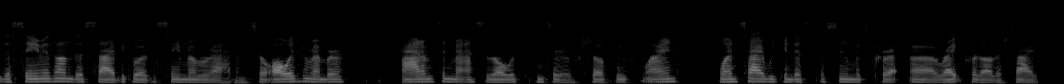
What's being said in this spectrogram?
the same is on this side because we have the same number of atoms. So always remember, atoms and mass is always conserved. So if we find one side, we can just assume it's correct, uh, right for the other side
